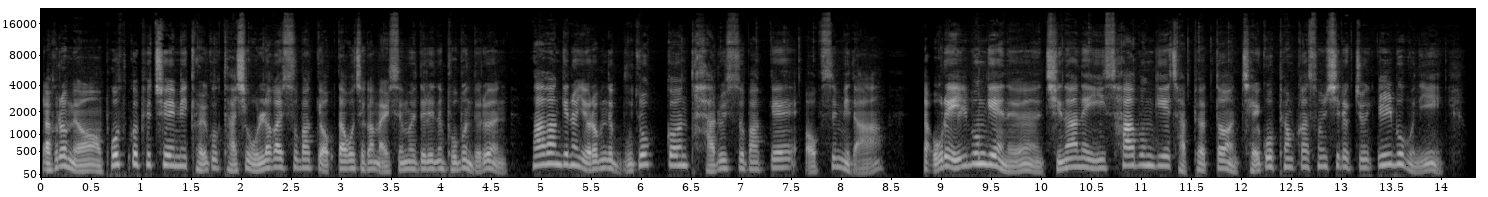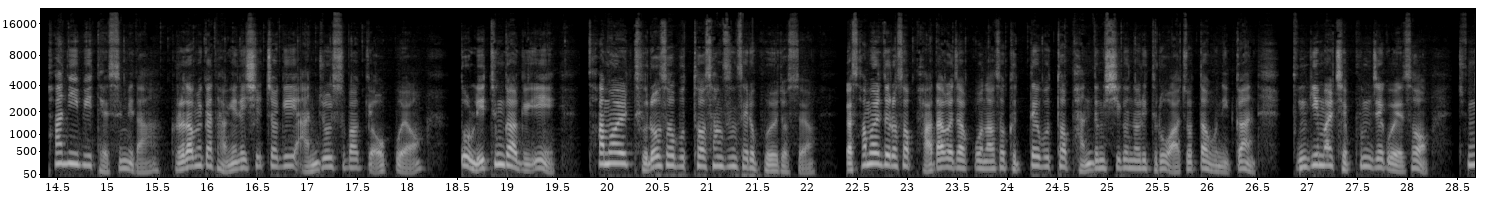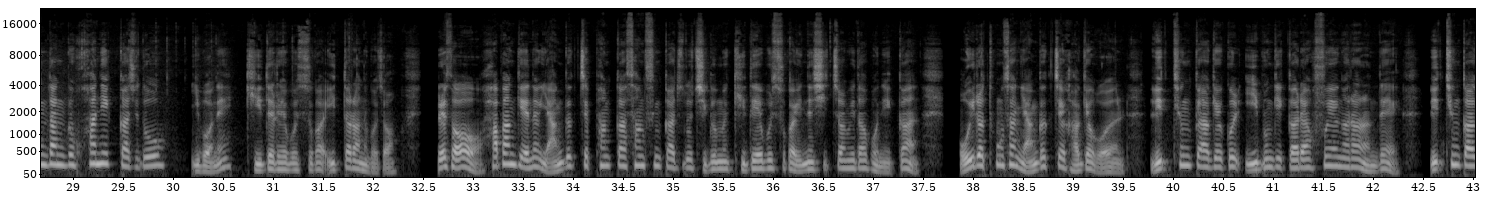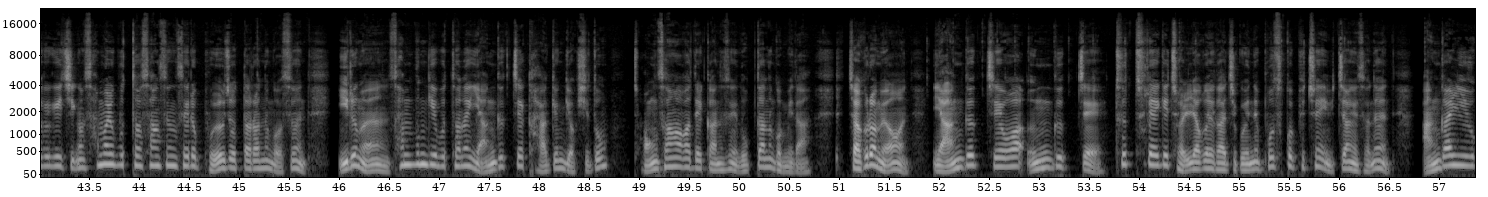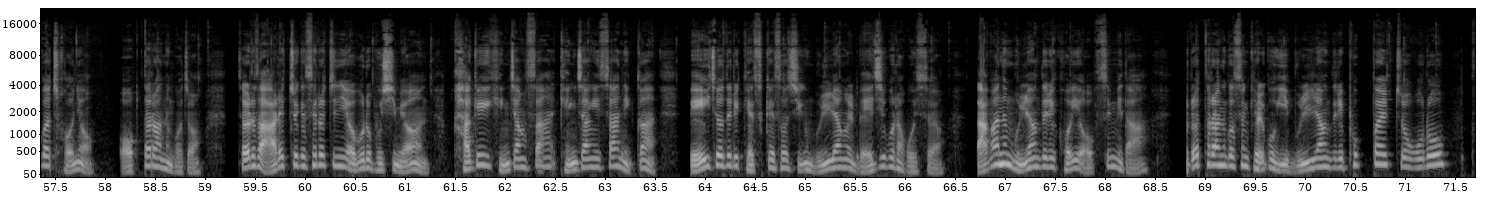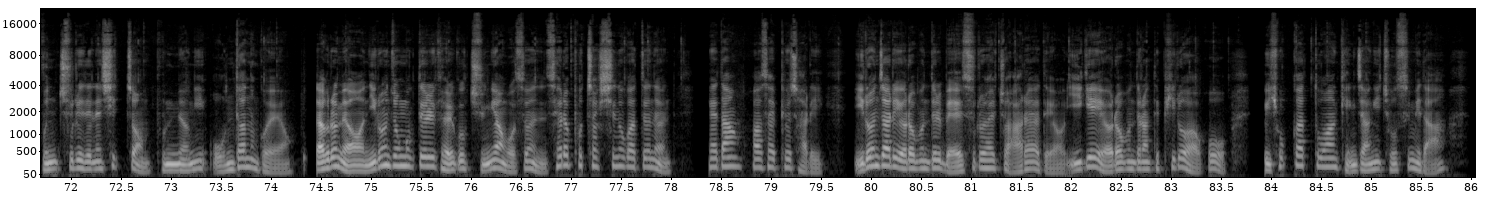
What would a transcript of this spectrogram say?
자, 그러면 포스코 퓨처엠이 결국 다시 올라갈 수밖에 없다고 제가 말씀을 드리는 부분들은 하반기는 여러분들 무조건 다를 수밖에 없습니다. 자, 올해 1분기에는 지난해 이 4분기에 잡혔던 재고평가 손실액 중 일부분이 환입이 됐습니다. 그러다 보니까 당연히 실적이 안 좋을 수밖에 없고요. 또 리튬 가격이 3월 들어서부터 상승세를 보여줬어요. 그러니까 3월 들어서 바닥을 잡고 나서 그때부터 반등 시그널이 들어와 줬다 보니까 분기말 제품 재고에서 충당금 환입까지도 이번에 기대를 해볼 수가 있다라는 거죠. 그래서 하반기에는 양극재 판가 상승까지도 지금은 기대해 볼 수가 있는 시점이다 보니까 오히려 통상 양극재 가격은 리튬 가격을 2분기가량 후행을 하는데 리튬 가격이 지금 3월부터 상승세를 보여줬다라는 것은 이르면 3분기부터는 양극재 가격 역시도 정상화가 될 가능성이 높다는 겁니다. 자 그러면 양극재와 음극재 투 트랙의 전략을 가지고 있는 포스코 퓨처의 입장에서는 안 갈 이유가 전혀 없다라는 거죠. 자 그래서 아래쪽에 세력진이 여부를 보시면 가격이 굉장히 싸 굉장히 싸니까 메이저들이 계속해서 지금 물량을 매집을 하고 있어요. 나가는 물량들이 거의 없습니다. 그렇다라는 것은 결국 이 물량들이 폭발적으로 분출이 되는 시점 분명히 온다는 거예요. 자 그러면 이런 종목들 결국 중요한 것은 세력 포착 신호가 뜨는 해당 화살표 자리 이런 자리 여러분들 매수를 할 줄 알아야 돼요. 이게 여러분들한테 필요하고 그 효과 또한 굉장히 좋습니다.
